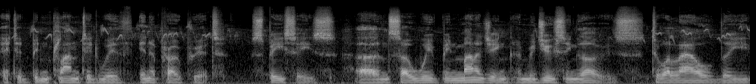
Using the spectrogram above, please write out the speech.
It had been planted with inappropriate species, and so we've been managing and reducing those to allow the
